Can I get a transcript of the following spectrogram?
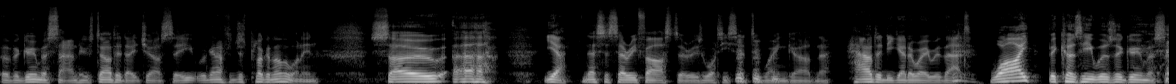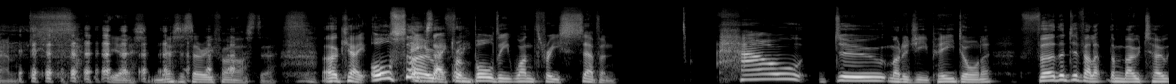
of Oguma-san, who started HRC, we're going to have to just plug another one in. So, uh, yeah, necessary faster is what he said to Wayne Gardner. How did he get away with that? Why? Because he was Oguma-san. yes, necessary faster. Okay, also exactly. from Baldy137. How do MotoGP, Dorna, further develop the Moto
